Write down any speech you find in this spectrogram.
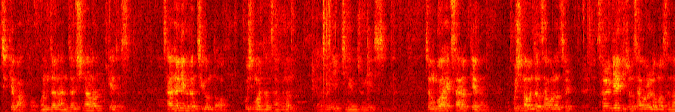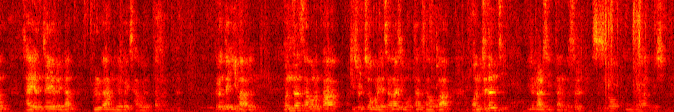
지켜봤고 원전 안전 신화는 깨졌습니다. 4년이 흐른 지금도 후쿠시마 원전 사고는 여전히 진행 중에 있습니다. 정부와 핵산업계는 후쿠시마 원전 사고는 설, 설계 기준 사고를 넘어서는 자연재해로 인한 불가항력의 사고였다고 합니다. 그런데 이 말은 원전 사고는 과학 기술적으로 예상하지 못한 사고가 언제든지 일어날 수 있다는 것을 스스로 인정하는 것입니다.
